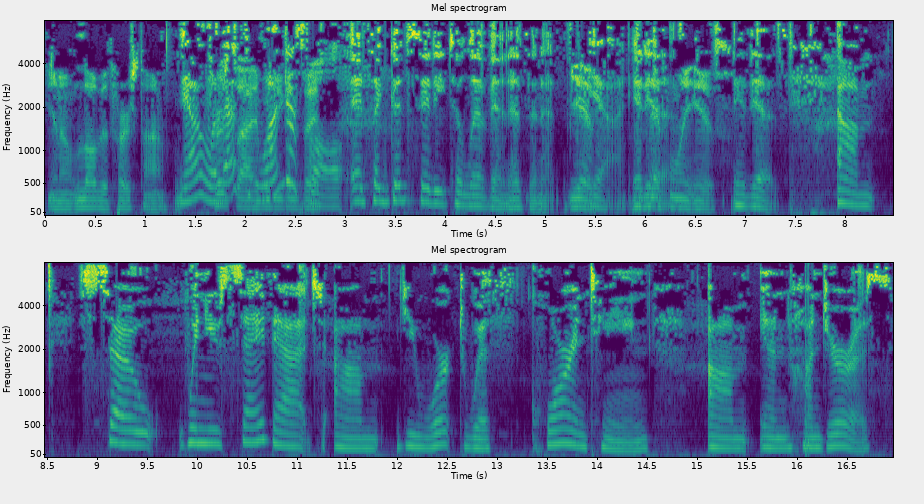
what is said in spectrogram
you know, love at first time. Yeah, well, first that's wonderful. It's a good city to live in, isn't it? Yes, yeah, it, it definitely is. is. It is. Um, so when you say that um, you worked with quarantine, um, in Honduras.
